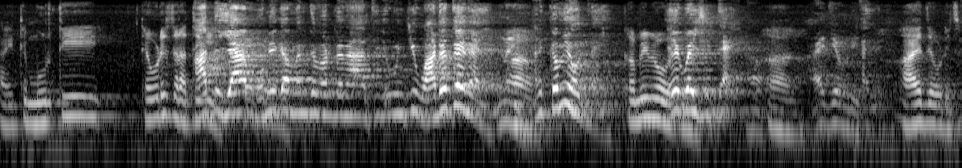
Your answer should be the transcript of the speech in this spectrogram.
आणि ती मूर्ती तेवढीच राहते आता या भूमिका म्हणते म्हटलं ना तिची उंची वाढतही नाही हा. आणि कमी होत नाही. कमी एक. वैशिष्ट्य आहे. हा. आहे जेवढी आहे तेवढीच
